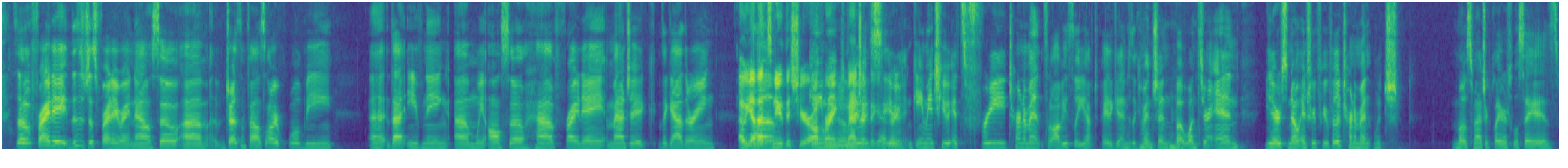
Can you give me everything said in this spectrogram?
so Friday, this is just Friday right now. So um, Dresden Files LARP will be uh, that evening. Um, we also have Friday Magic the Gathering. Oh, yeah, that's Um, new this year, Game offering HQ, Magic the it's your- Gathering. Game HQ, it's free tournament, so obviously you have to pay to get into the convention. Mm-hmm. But once you're in, there's no entry fee for the tournament, which most Magic players will say is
